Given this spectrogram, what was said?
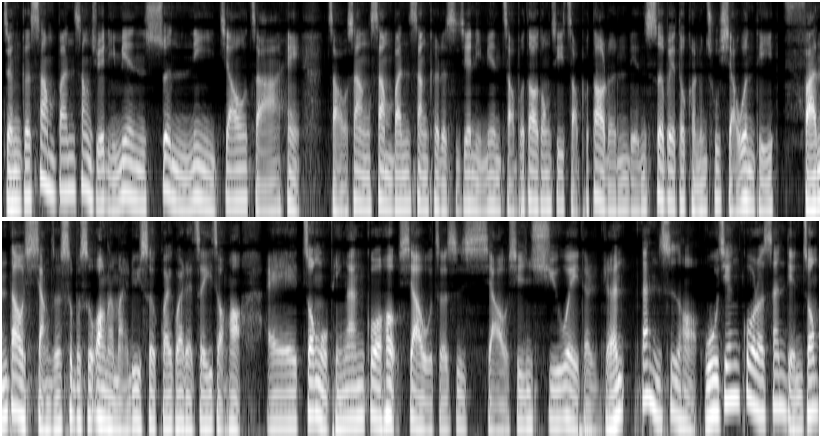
整个上班上学里面顺逆交杂，嘿，早上上班上课的时间里面找不到东西，找不到人，连设备都可能出小问题，烦到想着是不是忘了买绿色乖乖的这一种哈，哎，中午平安过后，下午则是小心虚位的人，但是哈，午间过了三点钟，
